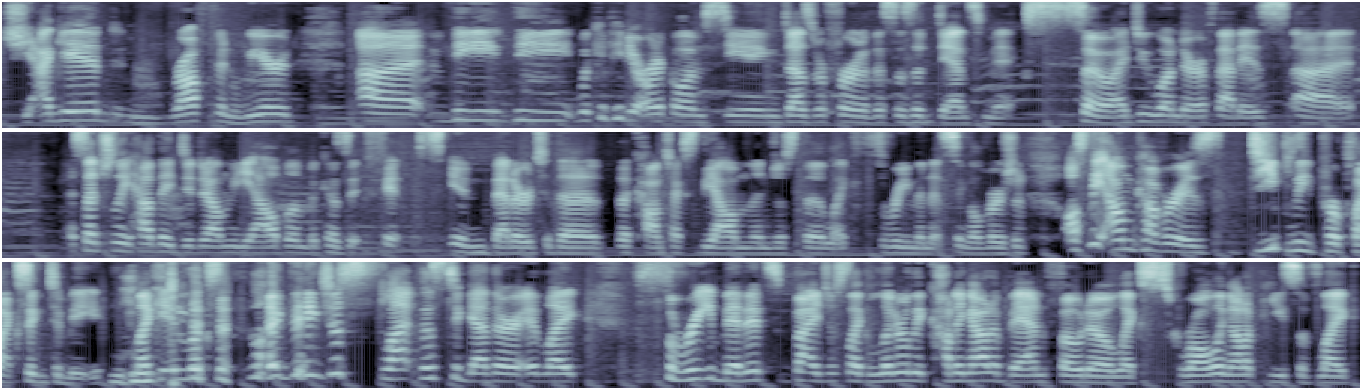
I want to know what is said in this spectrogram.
jagged and rough and weird. Uh the the wikipedia article i'm seeing does refer to this as a dance mix. So i do wonder if that is uh essentially how they did it on the album because it fits in better to the the context of the album than just the like three minute single version. Also the album cover is deeply perplexing to me. Like it looks like they just slapped this together in like three minutes by just like literally cutting out a band photo like scrawling on a piece of like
